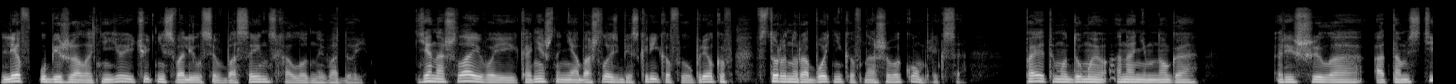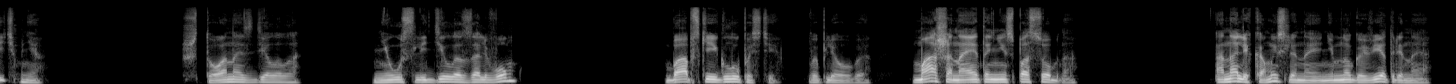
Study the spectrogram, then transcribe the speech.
лев убежал от нее и чуть не свалился в бассейн с холодной водой. Я нашла его, и, конечно, не обошлось без криков и упреков в сторону работников нашего комплекса. Поэтому, думаю, она немного решила отомстить мне. Что она сделала? Не уследила за львом? Бабские глупости, выплевываю. Маша на это не способна. Она легкомысленная, немного ветреная.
